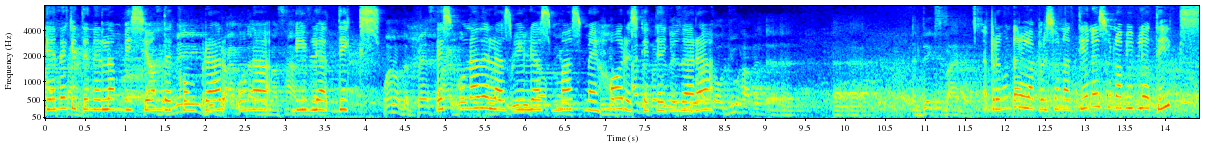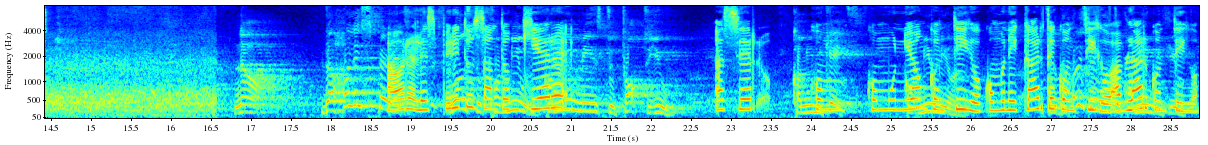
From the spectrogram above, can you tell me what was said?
tienen que tener la ambición de comprar una Biblia Dix. Es una de las Biblias más mejores que te ayudará Pregúntale a la persona, ¿tienes una Biblia Dix? Ahora el Espíritu Santo quiere hacer comunión contigo, comunicarte contigo, hablar contigo.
